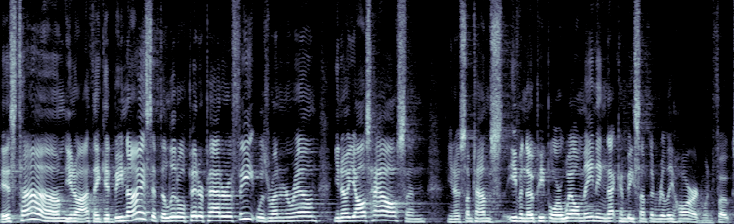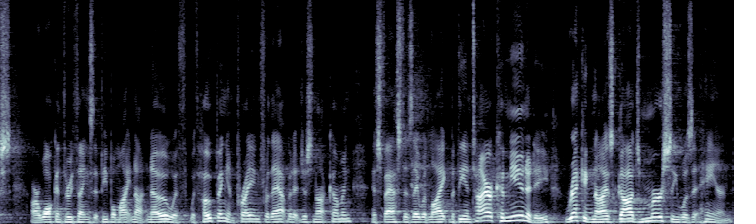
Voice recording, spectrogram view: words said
It's time. You know, I think it'd be nice if the little pitter patter of feet was running around, you know, y'all's house. And, you know, sometimes, even though people are well meaning, that can be something really hard when folks are walking through things that people might not know with, with hoping and praying for that, but it just not coming as fast as they would like. But the entire community recognized God's mercy was at hand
